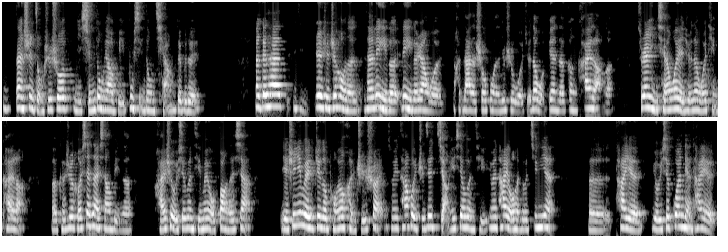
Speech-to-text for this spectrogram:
嗯，但是总是说你行动要比不行动强，对不对？那跟他认识之后呢，他另一个另一个让我很大的收获呢，就是我觉得我变得更开朗了。虽然以前我也觉得我挺开朗，呃，可是和现在相比呢，还是有一些问题没有放得下。也是因为这个朋友很直率，所以他会直接讲一些问题，因为他有很多经验，呃，他也有一些观点，他也。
